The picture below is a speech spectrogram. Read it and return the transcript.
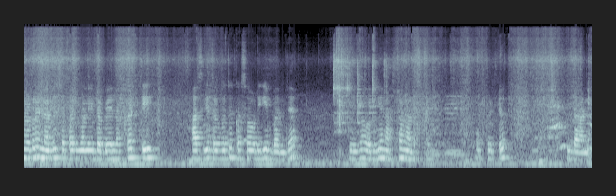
ನೋಡ್ರಿ ನಾನು ಚಪಾತಿ ಮಾಡಿ ಡಬ್ಬೆ ಎಲ್ಲ ಕಟ್ಟಿ ಹಾಸಿಗೆ ತೆಗೆದು ಕಸ ಹುಡುಗಿ ಬಂದೆ. ಈಗ ಅವರಿಗೆ ನಾಷ್ಟ ಮಾಡಿಸ್ತೀನಿ. ಉಪ್ಪಿಟ್ಟು ದಾಣಿ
